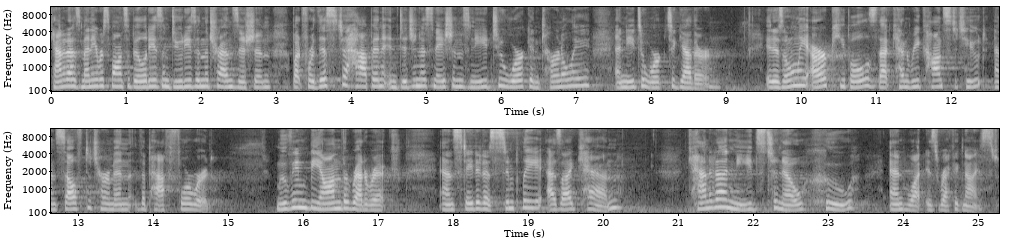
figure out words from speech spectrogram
Canada has many responsibilities and duties in the transition, but for this to happen, Indigenous nations need to work internally and need to work together. It is only our peoples that can reconstitute and self-determine the path forward. Moving beyond the rhetoric and stated as simply as I can, Canada needs to know who and what is recognized.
